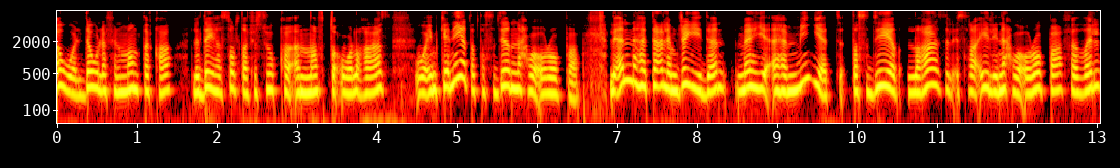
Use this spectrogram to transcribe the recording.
أول دولة في المنطقة لديها السلطة في سوق النفط والغاز وإمكانية التصدير نحو أوروبا لأنها تعلم جيدا ما هي أهمية تصدير الغاز الإسرائيلي نحو أوروبا في ظل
